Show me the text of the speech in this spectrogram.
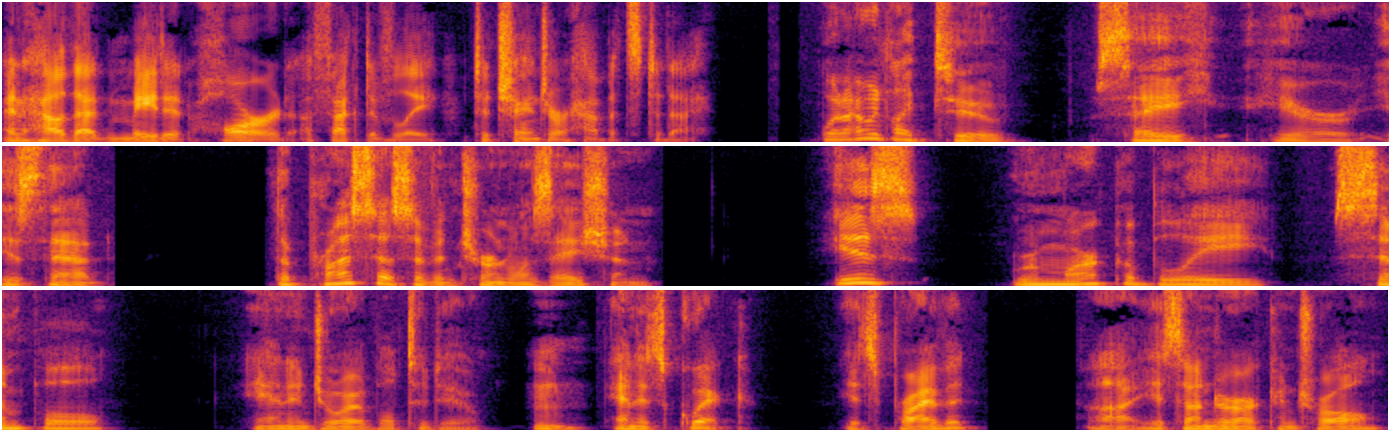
and how that made it hard, effectively, to change our habits today. What I would like to say here is that the process of internalization is remarkably simple and enjoyable to do. Mm. And it's quick, it's private, uh, it's under our control.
